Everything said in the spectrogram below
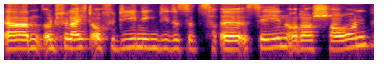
ähm, und vielleicht auch für diejenigen, die das jetzt äh, sehen oder schauen,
